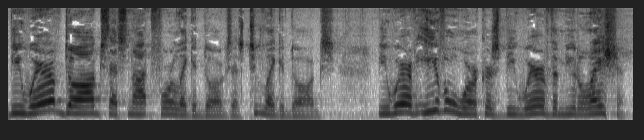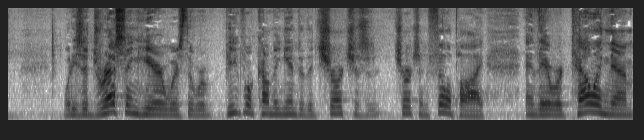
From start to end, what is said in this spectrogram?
Beware of dogs. That's not four legged dogs, that's two legged dogs. Beware of evil workers. Beware of the mutilation. What he's addressing here was there were people coming into the church, church in Philippi, and they were telling them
